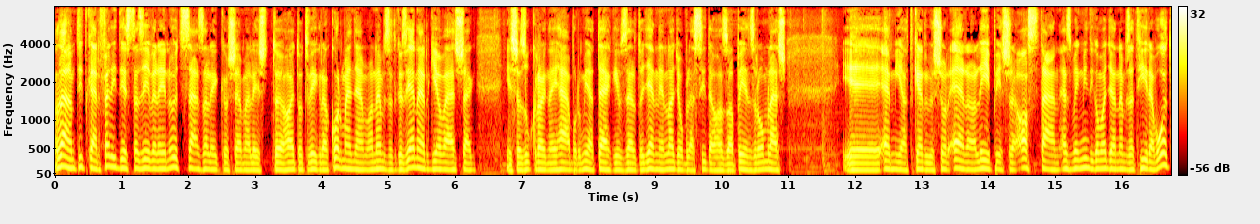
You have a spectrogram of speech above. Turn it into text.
Az államtitkár felidézte az évelején 5%-os emelést hajtott végre a kormányán, a nemzetközi energiaválság és az ukrajnai háború miatt elképzelt, hogy ennél nagyobb lesz idehaza a pénzromlás emiatt kerül sor erre a lépésre. Aztán, ez még mindig a Magyar Nemzet híre volt,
